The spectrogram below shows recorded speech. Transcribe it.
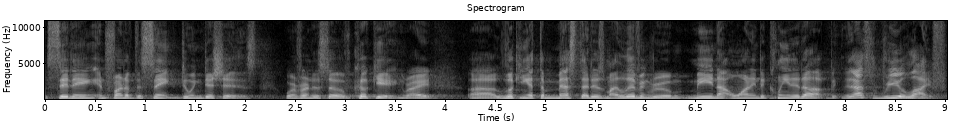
Sitting in front of the sink doing dishes, or in front of the stove cooking, right? Uh, looking at the mess that is my living room, me not wanting to clean it up. That's real life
